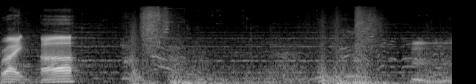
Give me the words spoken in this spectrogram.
Right, uh... Hmm.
